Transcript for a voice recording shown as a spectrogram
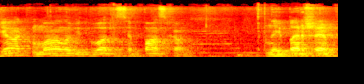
як мала відбуватися Пасха. Найперше,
